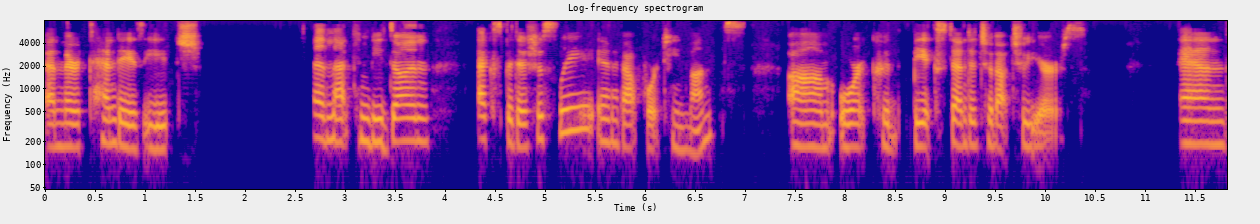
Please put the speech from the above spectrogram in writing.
and they're 10 days each and that can be done expeditiously in about 14 months, um, or it could be extended to about two years. And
